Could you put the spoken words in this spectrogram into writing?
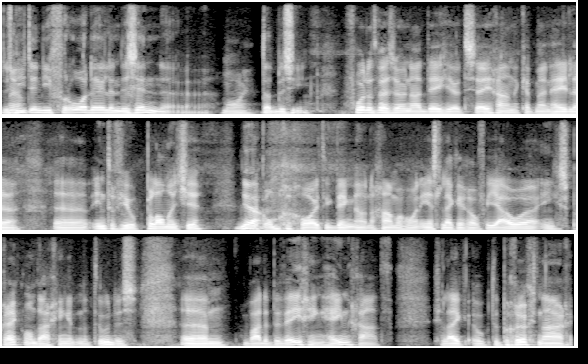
Dus niet in die veroordelende zin uh, Mooi. dat bezien. Voordat wij zo naar DGOTC gaan, ik heb mijn hele interviewplannetje heb ik omgegooid. Ik denk, nou, dan gaan we gewoon eerst lekker over jou uh, in gesprek, want daar ging het naartoe. Dus um, waar de beweging heen gaat, gelijk ook de brug naar,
